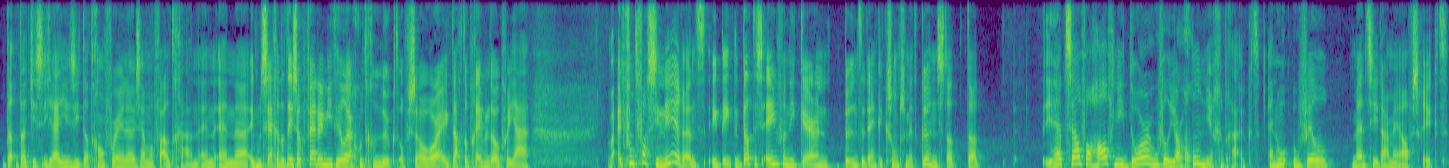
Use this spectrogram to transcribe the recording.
Dat, dat je, ja, je ziet dat gewoon voor je neus helemaal fout gaan. En, en eh, ik moet zeggen, dat is ook verder niet heel erg goed gelukt of zo hoor. Ik dacht op een gegeven moment ook van ja. Maar ik vond het fascinerend. Ik, denk dat is een van die kernpunten, denk ik, soms met kunst. Dat, dat je hebt zelf al half niet door hoeveel jargon je gebruikt. En hoe, hoeveel mensen je daarmee afschrikt.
